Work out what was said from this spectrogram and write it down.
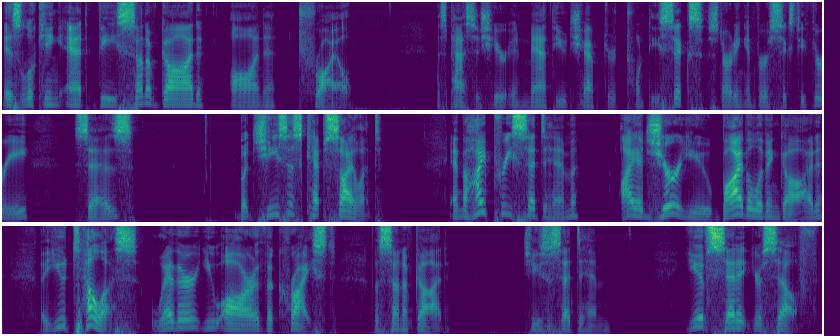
is looking at the Son of God on trial. This passage here in Matthew chapter 26, starting in verse 63, says, But Jesus kept silent. And the high priest said to him, I adjure you by the living God that you tell us whether you are the Christ, the Son of God. Jesus said to him, You have said it yourself.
